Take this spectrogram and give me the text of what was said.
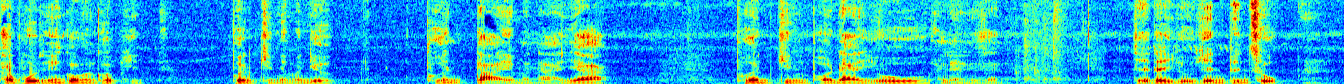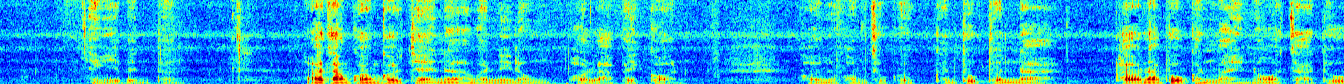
ถ้าพูดอย่างนี้ก็มันก็ผิด เพื่อนกินเนี่ยมันเยอะ เพื่อนตายมันหายาก เพื่อนกินพอได้อยู่อะไรนี่สิจะได้อยู่เย็นเป็นสุข อย่างนี้เป็นต้นเอาทำความเข้าใจนะ วันนี้หลวงพ่อลาไปก่อน ขอมีความสุขกันทุกทนหน้าคราวหน้าพบกันใหม่เนาะสาธุ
